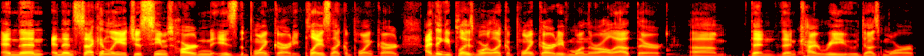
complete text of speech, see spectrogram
And then and then secondly, it just seems Harden is the point guard. He plays like a point guard. I think he plays more like a point guard even when they're all out there. Um, than than Kyrie, who does more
